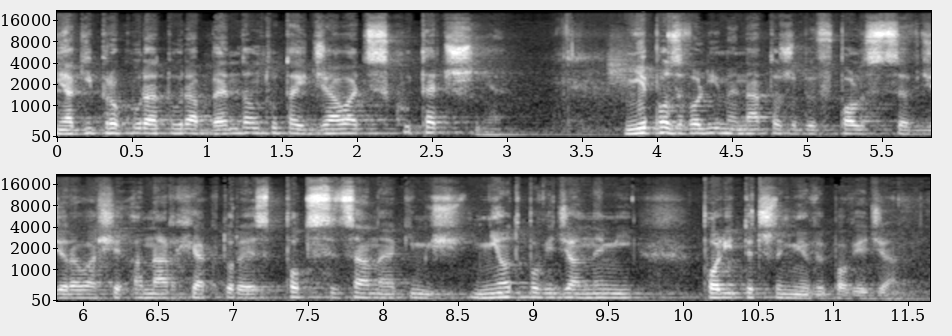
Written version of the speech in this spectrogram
jak i prokuratura będą tutaj działać skutecznie. Nie pozwolimy na to, żeby w Polsce wdzierała się anarchia, która jest podsycana jakimiś nieodpowiedzialnymi politycznymi wypowiedziami.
